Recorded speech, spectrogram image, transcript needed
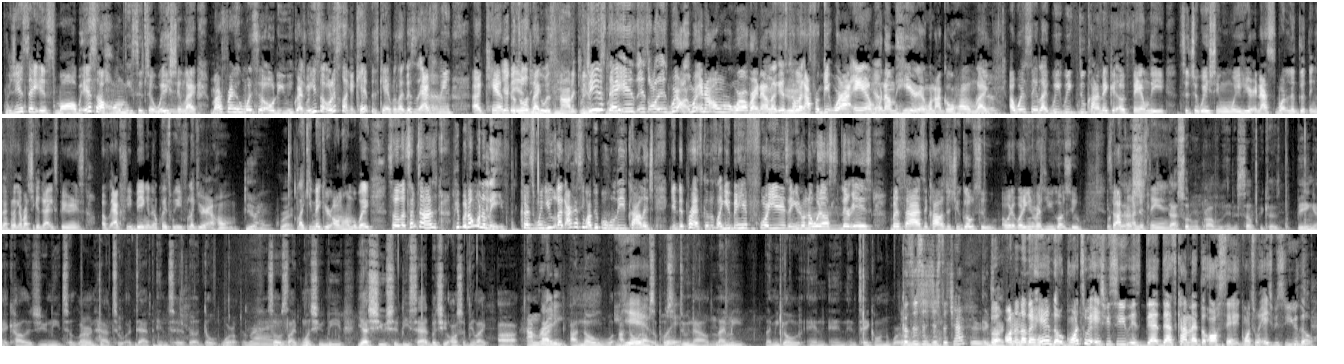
Virginia State is small, but it's a homey situation. Like my friend who went to ODU, he graduated. He said, "Oh, this is like a campus campus. Like this is Yeah. actually a campus. yeah, because ODU like, is not a campus. Virginia campus. State is is on. Is, we're on, we're in our own little world right now. Like it's kind of like I forget where I am Yep. when I'm here and when I go home. Like Yep. I would say like we we do kind of make it a family situation when we're here, and that's one of the good things I feel like everybody should get that experience of actually being in a place where you feel like you're at home. Yeah. Right. Right. Like you make your own home away. So like, sometimes people don't want to leave because when you like I can see why people who leave college get depressed because it's like you've been here for four years and you don't know what else there is besides the college that you go to or whatever, or the university you go to. But so I can understand. That's sort of a problem in itself because being at college, you need to learn how to adapt into the adult world. Right. So it's like once you leave, yes, you should be sad, but you also be like, ah, I'm ready. I, I know, I know what I'm supposed but- to do now. Let me, let me go and and and take on the world. Because this is just a chapter. Exactly. But on another hand, though, going to an HBCU is that that's kind of like the offset. Going to an HBCU though,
